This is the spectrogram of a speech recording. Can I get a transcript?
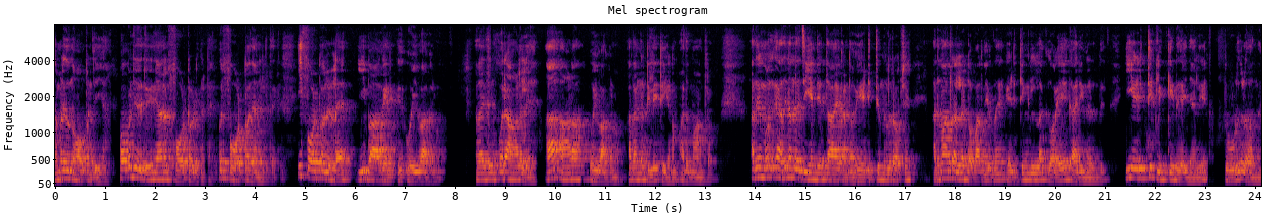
നമ്മളിതൊന്ന് ഓപ്പൺ ചെയ്യാം. ഓപ്പൺ ചെയ്തിട്ട് ഞാനൊരു ഫോട്ടോ എടുക്കട്ടെ. ഒരു ഫോട്ടോ ഞാൻ എടുത്ത് ഈ ഫോട്ടോയിലുള്ള ഈ ഭാഗം എനിക്ക് ഒഴിവാക്കണം. അതായത് ഒരാളില്ലേ ആ ആളെ ഒഴിവാക്കണം അതങ്ങ് ഡിലീറ്റ് ചെയ്യണം അത് മാത്രം. അതിന് അതിനെന്താ ചെയ്യേണ്ടത് താഴെ കണ്ടോ? എഡിറ്റ് എന്നുള്ളൊരു ഓപ്ഷൻ അത് മാത്രമല്ല കേട്ടോ പറഞ്ഞിരുന്ന എഡിറ്റിങ്ങിലുള്ള കുറേ കാര്യങ്ങളുണ്ട്. ഈ എഡിറ്റ് ക്ലിക്ക് ചെയ്ത് കഴിഞ്ഞാൽ ടൂളുകൾ വന്ന്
